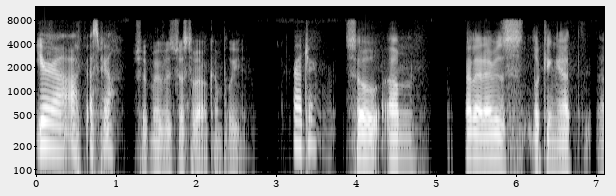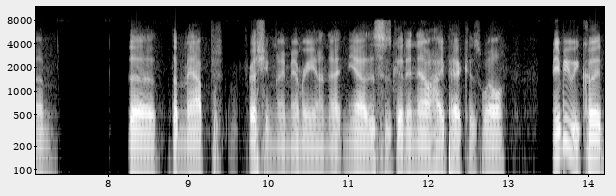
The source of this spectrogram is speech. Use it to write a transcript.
You're uh, off SPL. Ship move is just about complete. Roger. So, um, Violet, I was looking at um, the the map, refreshing my memory on that, and yeah, this is good, and now HYPACK as well. Maybe we could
